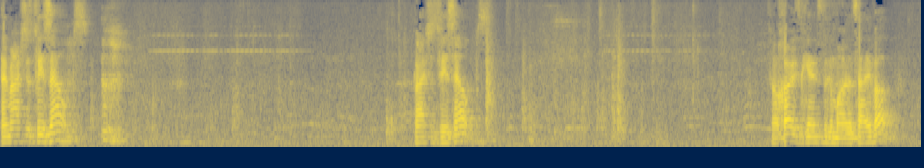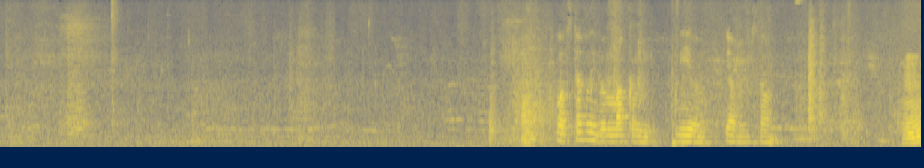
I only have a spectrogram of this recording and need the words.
And Rashi's tefillah helps. Rashi's tefillah helps. So Chor is against the Gemara that's how you vote. Definitely b'makam yivim yavim. So Hmm?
